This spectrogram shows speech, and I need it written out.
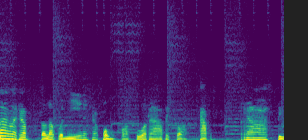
บ้างล่ะครับสำหรับวันนี้นะครับ ผมขอตัวลาไปก่อนครับ ราศี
